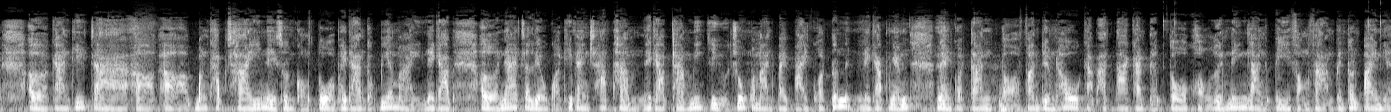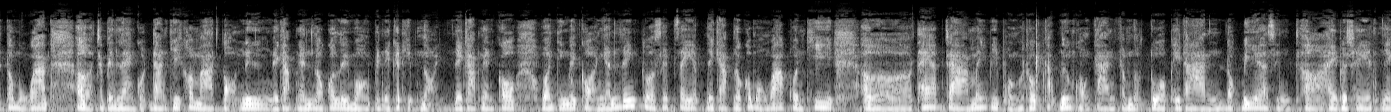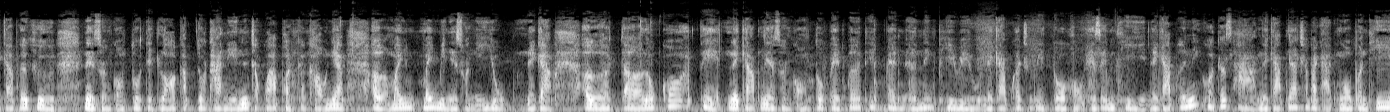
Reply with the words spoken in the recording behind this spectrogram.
การที่จะเออเออบังคับใช้ในส่วนของตัวเพดานดอกเบี้ยใหม่นะครับเออน่าจะเร็วกว่าที่แบงก์ชาติทำนะครับ timing จะอยู่ช่วงประมาณปลายปลาย quarter หนึ่งนะครับงั้นแรงกดดันต่อ fundamental กับอัตราการเติบโตของ e a r n i n g หลังปี 23 เป็นต้นไปเนี่ยต้องบอกว่าเออจะเป็นแรงกดดันที่เข้ามาต่อเนื่องนะครับงั้นเราก็เลยมองเป็น negative หน่อยนะครับงั้นก็วันทิ้งไว้ก่อนงั้นเล่นตัว safe safe นะครับแล้วก็มองว่าคนที่เออแทบจะไม่มีผลกระทบกับเรื่องของการกำหนดตัวเพดานดอกเบี้ยสินเออ hire purchase นะครับก็คือในส่วนของตัวติดล้อกับตัว THANI เนื่องจากว่าพอร์ตของเขาเนี่ยเออไม่ไม่มีในส่วนนี้อยู่นะครับเออเออแล้วก็อัปเดตนะครับในส่วนของตัว paper ที่เป็น earning preview นะครับก็จะมีตัวของ SMT นะครับ earning quarter 3นะครับน่าจะประกาศงบวันที่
